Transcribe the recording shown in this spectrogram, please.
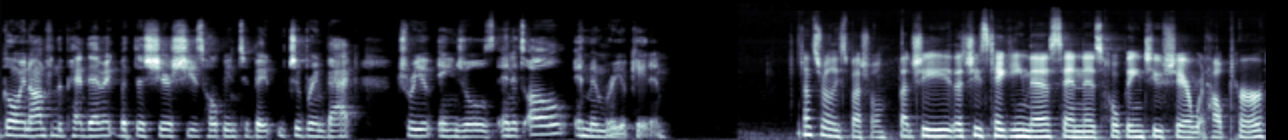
going on from the pandemic, but this year she is hoping to be, to bring back Tree of Angels, and it's all in memory of Caiden. That's really special that she that she's taking this and is hoping to share what helped her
